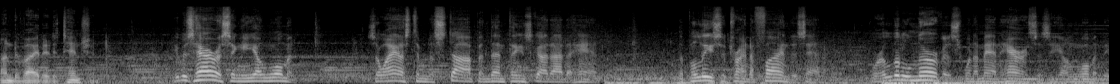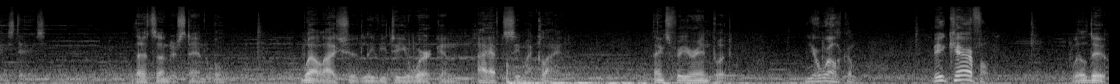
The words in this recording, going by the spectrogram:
undivided attention? He was harassing a young woman. So I asked him to stop, and then things got out of hand. The police are trying to find this animal. We're a little nervous when a man harasses a young woman these days. That's understandable. Well, I should leave you to your work, and I have to see my client. Thanks for your input. You're welcome. Be careful. Will do.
